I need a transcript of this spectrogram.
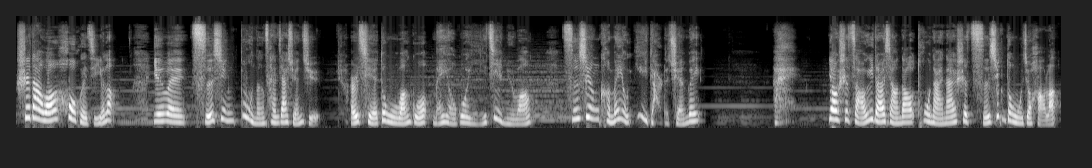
狮大王后悔极了，因为雌性不能参加选举，而且动物王国没有过一届女王。雌性可没有一点的权威。哎，要是早一点想到兔奶奶是雌性动物就好了。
